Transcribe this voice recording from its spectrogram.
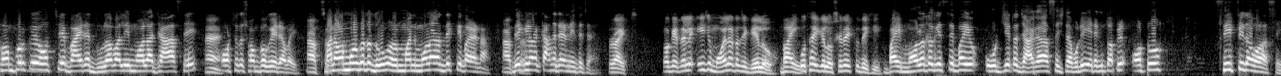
সম্পর্কে হচ্ছে বাইরে ধুলাবালি ময়লা যা আছে হ্যাঁ। ওর সাথে সম্পর্ক এটা ভাই। আচ্ছা। মানে ওর মন কথা মানে ময়লা দেখতে পারে না। আচ্ছা। দেখলে ওর কাছে নিতে চায়। রাইট ওকে তাহলে এই যে ময়লাটা যে গেল ভাই। কোথায় গেল সেটা একটু দেখি। ভাই ময়লা তো গেছে ভাই ওর যেটা জায়গা আছে সেটা বলি এটা কিন্তু আপনি অটো সেফটি দেওয়া আছে।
